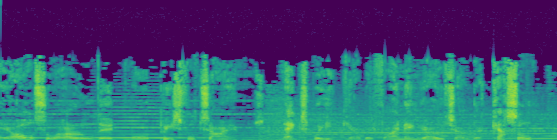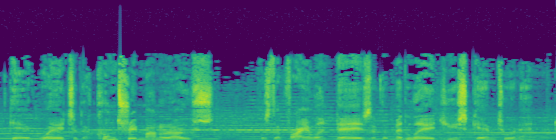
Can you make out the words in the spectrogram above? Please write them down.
He also heralded more peaceful times. Next week, I'll be finding out how the castle gave way to the country manor house as the violent days of the Middle Ages came to an end.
